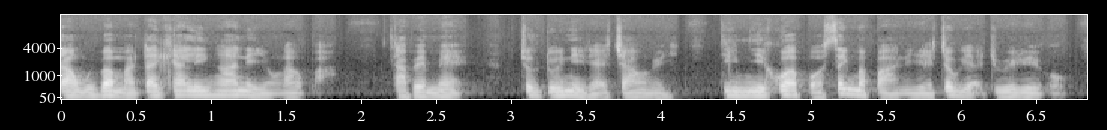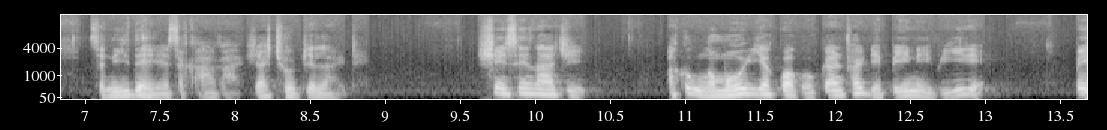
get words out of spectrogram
တောင်ဝေဘက်မှာတိုက်ခန်းလေးငားနေုံလောက်ပါဒါပေမဲ့ကျုပ်တွေးနေတဲ့အကြောင်းတွေဒီမြေခွက်ပေါ်စိတ်မပါနေတဲ့ကျုပ်ရဲ့အကျွေးတွေကိုဇနီးတဲ့ရဲ့စကားကရိုက်ချိုးပစ်လိုက်တယ်ရှင်စဉ်းစားကြည့်အခုငမိုးရက်ကွက်ကို contract တွေပေးနေပြီတဲ့ပေ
